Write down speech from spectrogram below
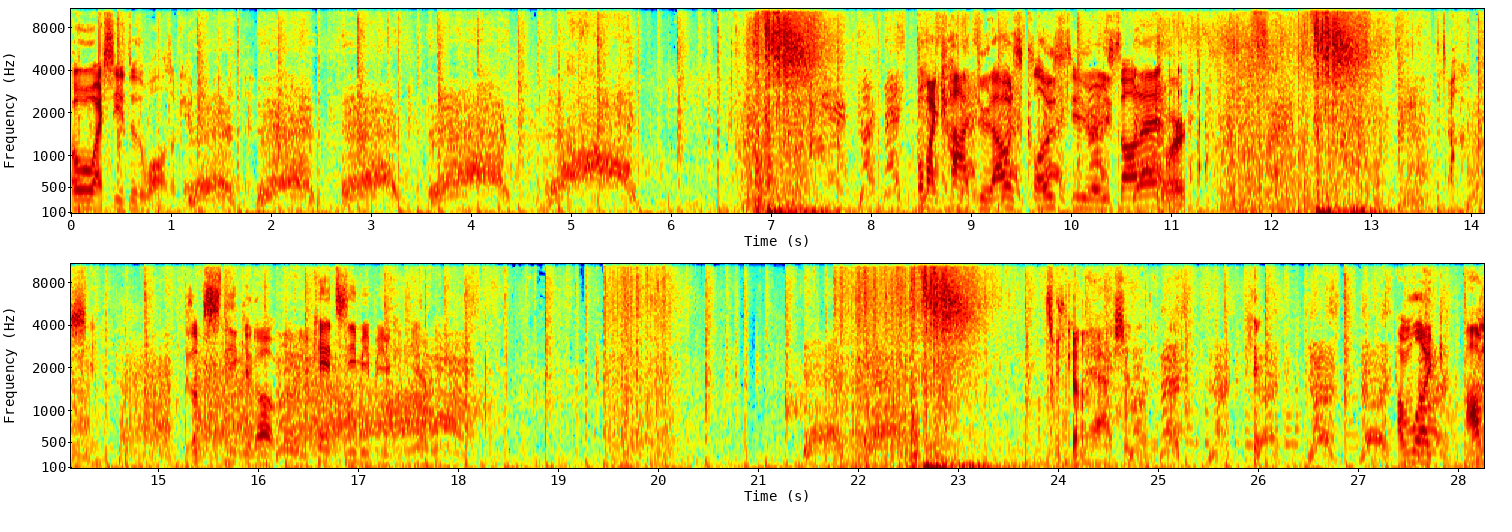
Oh, I see it through the walls. Okay. Oh my god, dude, I was close to you. You saw that? Oh shit. Because I'm sneaking up, bro. You can't see me, but you can hear me. oh my god. Yeah, I shouldn't have did that. I'm like, I'm.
